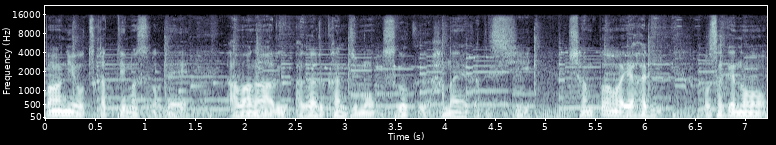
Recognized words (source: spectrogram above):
パーニュを使っていますので泡がある上がる感じもすごく華やかですしシャンパンはやはりお酒の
